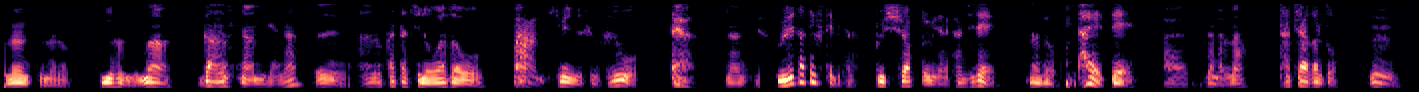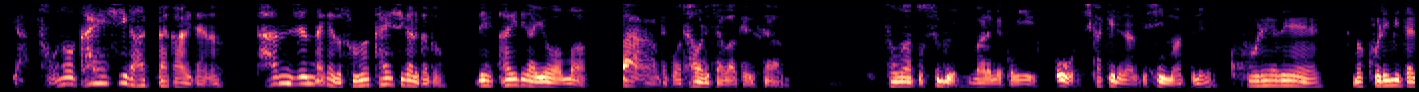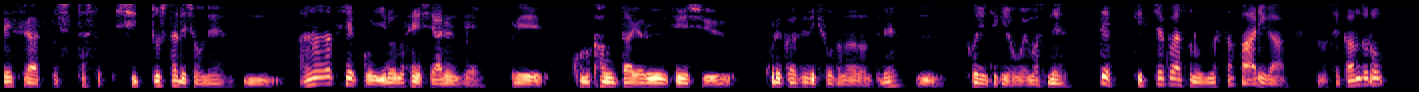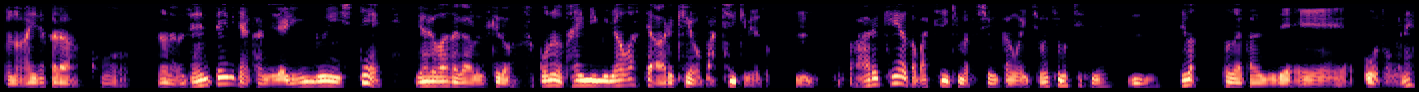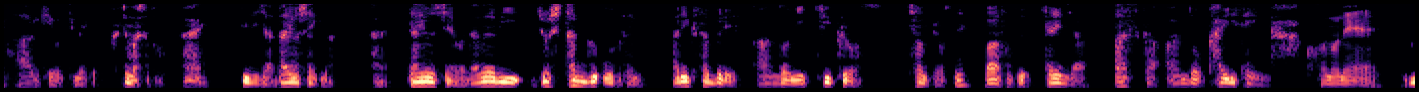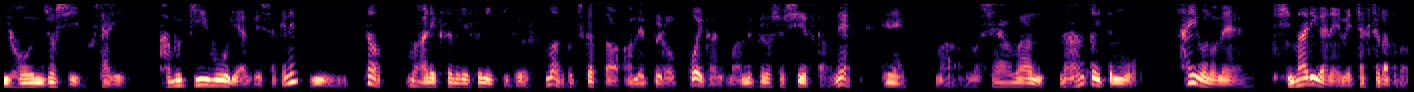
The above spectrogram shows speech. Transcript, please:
ん、なんつうんだろう。日本で、まあ、ガンスタンみたいな、うん、あの形の技をバーンって決めるんですけど、それを、なんつう腕立て伏せみたいな、プッシュアップみたいな感じで、なんだろう、耐えて、あなんだろうな、立ち上がると。うん。いや、その返しがあったか、みたいな。単純だけど、その返しがあるかと。で、相手が要はまあ、バーンってこう倒れちゃうわけですから、その後すぐ丸め込みを仕掛けるなんてシーンもあってね。これね、まあ、これ見たレスラーはちょっと嫉妬した、嫉妬したでしょうね。うん。あのだって結構いろんな選手やるんで、これ、このカウンターやる選手、これから出てきそうだななんてね。うん。個人的には思いますね。で、決着はそのムスタファーリが、そのセカンドロップの間から、こう、なんだろう、前提みたいな感じでリングインして、やる技があるんですけど、そこのタイミングに合わせて RK をバッチリ決めると。うん。やっぱ RK がバッチリ決まった瞬間は一番気持ちいいですね。うん。で、まそんな感じで、えー、オートンがね、RK を決めて勝ちましたと。はい。続いてじゃあ第4試合いきます。はい。第4試合は WB 女子タッグオート戦。アレクサ・ブレスニッキー・クロス。チャンピオンですね。バーサス、チャレンジャー、アスカカイリ・セイン。このね、日本女子二人。歌舞伎ウォーリアーズでしたっけね？うん。と、まあ、アレクサ・ブレスとニッキー・クロス。まあ、どっちかって言ったらアメプロっぽい感じ。まあ、アメプロ出身ですからね。でね、まあ、この試合はまあ、なんと言っても、最後のね、決まりがね、めちゃくちゃ良かったと。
